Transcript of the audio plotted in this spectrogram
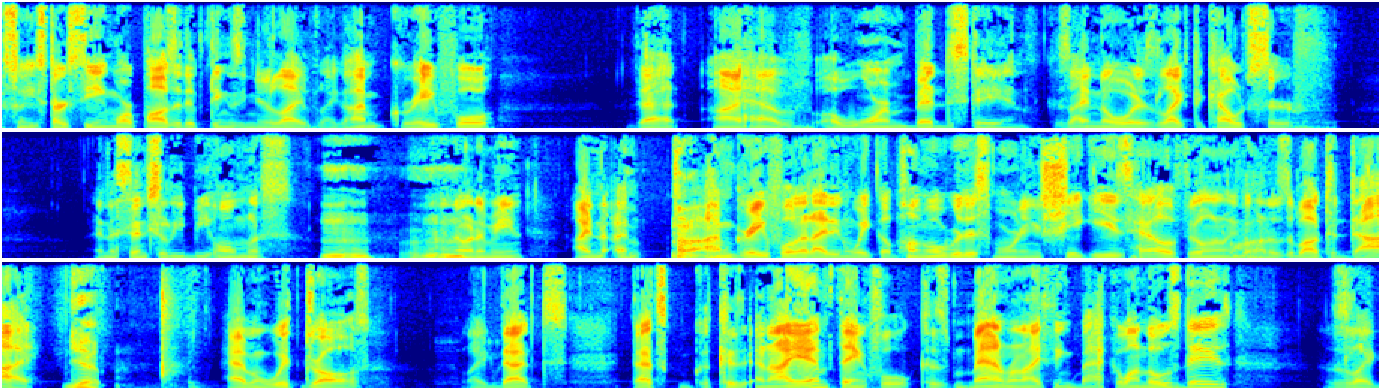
So you start seeing more positive things in your life. Like I'm grateful that I have a warm bed to stay in because I know what it's like to couch surf and essentially be homeless. Mm-hmm. You know what I mean? I, I'm I'm grateful that I didn't wake up hungover this morning, shaky as hell, feeling like I was about to die, Yep. having withdrawals. Like that's that's because, and I am thankful because man, when I think back on those days, it's like,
